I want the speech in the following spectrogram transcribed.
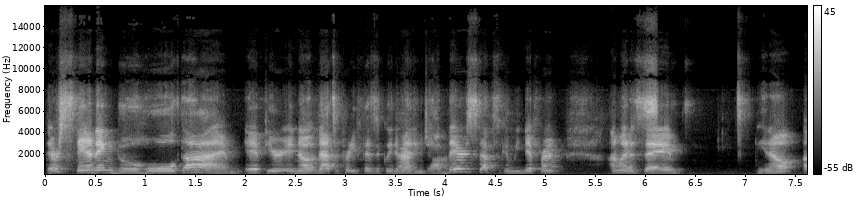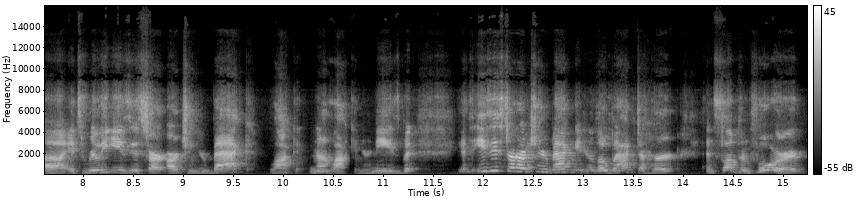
they're standing the whole time. If you're, you know, that's a pretty physically demanding job. Their stuff's gonna be different. I'm going to Yes. say, you know, uh, it's really easy to start arching your back, lock, not locking your knees, but it's easy to start arching your back and get your low back to hurt and slumping forward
